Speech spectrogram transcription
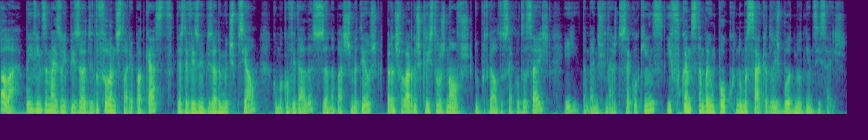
Olá, bem-vindos a mais um episódio do Falando de História Podcast. Desta vez um episódio muito especial, com uma convidada, Susana Bastos Mateus, para nos falar dos cristãos novos no Portugal do século XVI e também nos finais do século XV, e focando-se também um pouco no massacre de Lisboa de 1506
